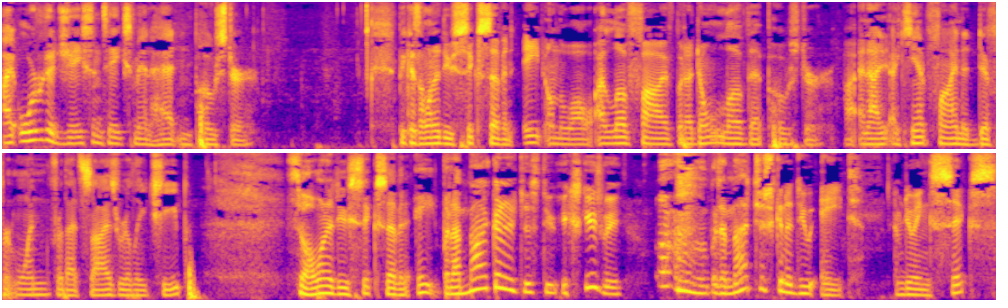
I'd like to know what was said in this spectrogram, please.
I ordered a Jason Takes Manhattan poster because I want to do six, seven, eight on the wall. I love five, but I don't love that poster, and I, I can't find a different one for that size really cheap. So I want to do six, seven, eight, but I'm not gonna just do. Excuse me, but I'm not just gonna do eight. I'm doing six,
